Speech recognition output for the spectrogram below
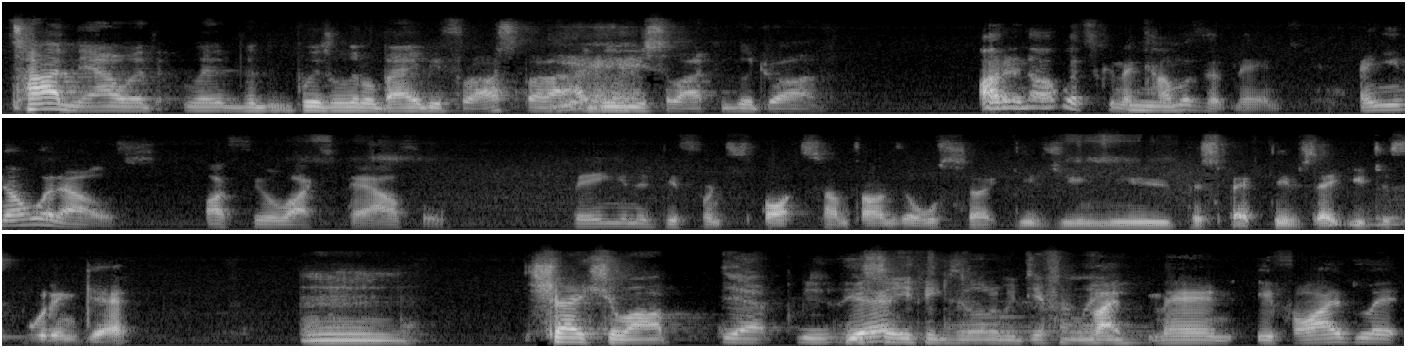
It's hard now with with, with, with a little baby for us, but I, I do Yeah. used to like a good drive. I don't know what's going to Mm. come of it, man. And you know what else I feel like it's powerful? Being in a different spot sometimes also gives you new perspectives that you just wouldn't get. Shakes you up. Yeah, you, you Yeah. see things a little bit differently. But man, if I'd let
